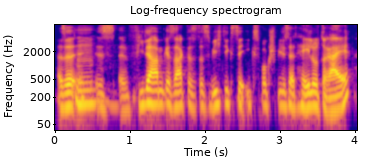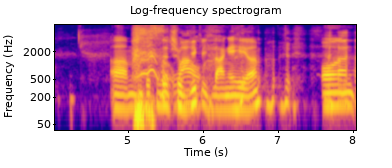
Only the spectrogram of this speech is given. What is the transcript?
also mhm. es, äh, viele haben gesagt, das ist das wichtigste Xbox-Spiel seit Halo 3. Ähm, das ist jetzt schon wow. wirklich lange her. Und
